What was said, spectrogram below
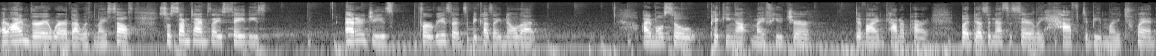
And I'm very aware of that with myself. So sometimes I say these energies for reasons because I know that I'm also picking up my future divine counterpart, but doesn't necessarily have to be my twin.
